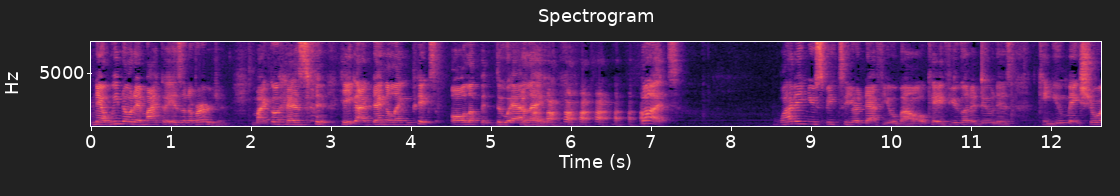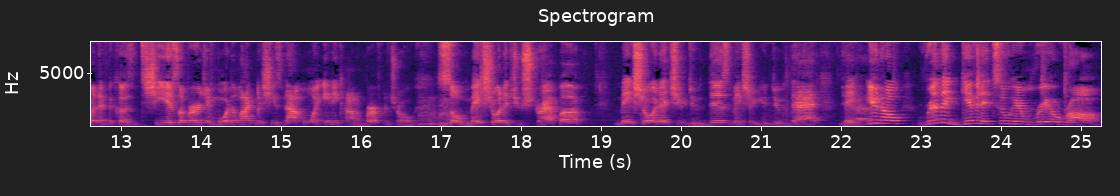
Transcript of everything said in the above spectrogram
Now we know that Micah isn't a virgin. Micah has he got dangling pics all up and through LA. but why didn't you speak to your nephew about okay, if you're gonna do this, can you make sure that because she is a virgin, more than likely she's not on any kind of birth control. Mm-hmm. So make sure that you strap up. Make sure that you do this. Make sure you do that. Make- Yeah. you know, really giving it to him real raw,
